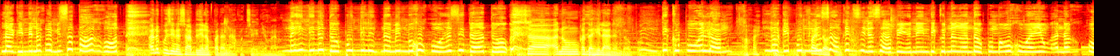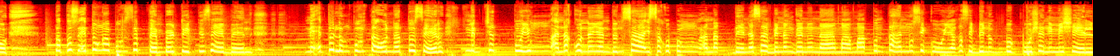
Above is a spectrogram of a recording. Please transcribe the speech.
lagi nila kami sa takot Ano po sinasabi nilang pananakot sa inyo, ma'am? na hindi na daw po nila namin makukuha si Dado. Sa anong kadahilanan daw po? Hindi ko po alam. Okay. Lagi po Find nila out sa akin sinasabi yun na hindi ko na nga daw po makukuha yung anak ko. Tapos ito nga pong September 27, na ito lang pong taon na to, sir. Nag-chat po yung anak ko na yan dun sa isa ko pong anak din. Sabi ng gano'n na, mama, puntahan mo si kuya kasi binugbog po siya ni Michelle.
